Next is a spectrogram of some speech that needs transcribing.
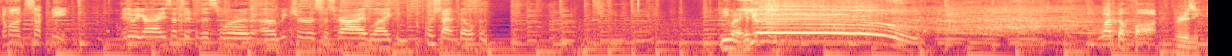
Come on, suck me. Anyway, guys, that's it for this one. Uh, make sure to subscribe, like, and push that bell for. You wanna hit? Yo! What the fuck? Where is he?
